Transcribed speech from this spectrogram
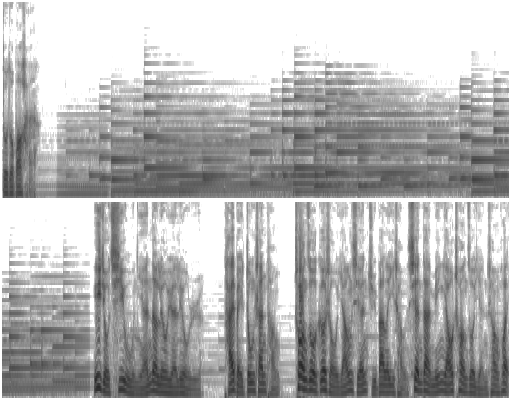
多多包涵啊一九七五年的六月六日，台北中山堂，创作歌手杨贤举办了一场现代民谣创作演唱会。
